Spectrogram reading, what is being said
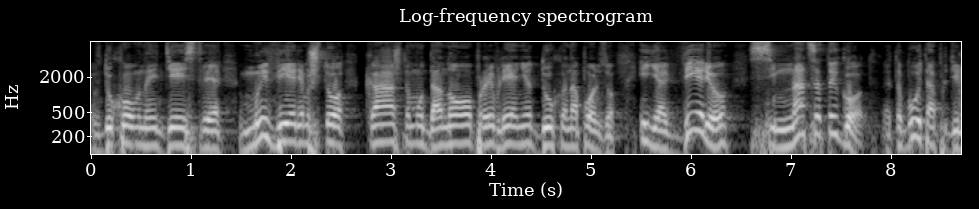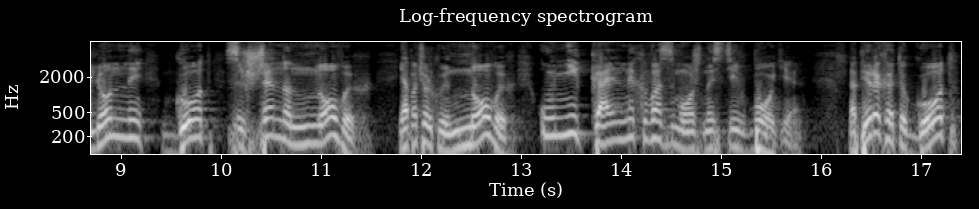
в духовные действия, мы верим, что каждому дано проявление Духа на пользу. И я верю, 17-й год, это будет определенный год совершенно новых, я подчеркиваю, новых, уникальных возможностей в Боге. Во-первых, это год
